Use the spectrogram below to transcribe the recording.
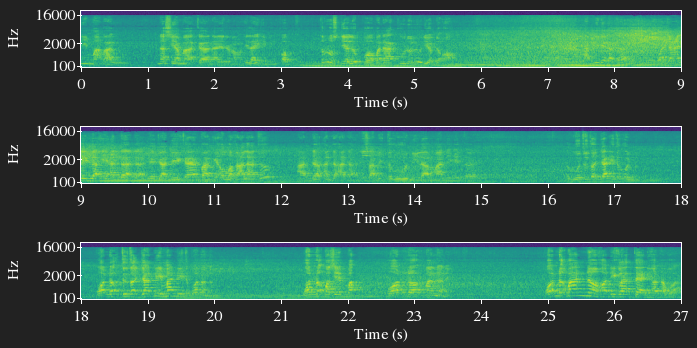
nikmat baru Nasyama kana yad'u ilaihi min qabl terus dia lupa pada aku dulu dia berdoa. Tapi dia kata wa ja'alillahi andada. Dia jadikan bagi Allah Taala tu ada anda ada. Sampai terun ni laman ni kita. Terun tu tak jadi terun. Pondok tu tak jadi mandi tu pondok tu. Pondok masih. Pondok mana ni? Pondok mana hak di Kelantan ni hak tahu tak?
